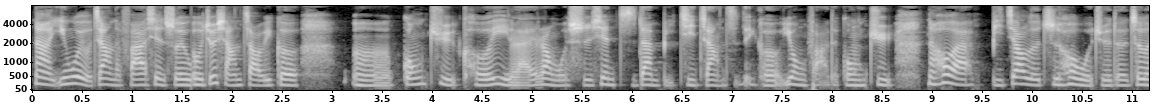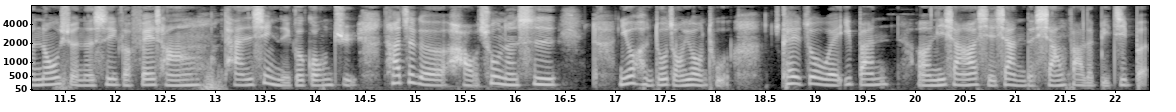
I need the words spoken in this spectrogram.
那因为有这样的发现，所以我就想找一个。嗯，工具可以来让我实现子弹笔记这样子的一个用法的工具。那后来比较了之后，我觉得这个 Notion 呢是一个非常弹性的一个工具。它这个好处呢是，你有很多种用途，可以作为一般呃你想要写下你的想法的笔记本，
